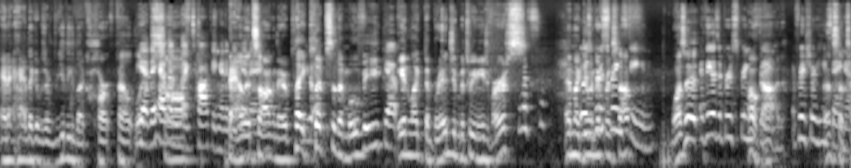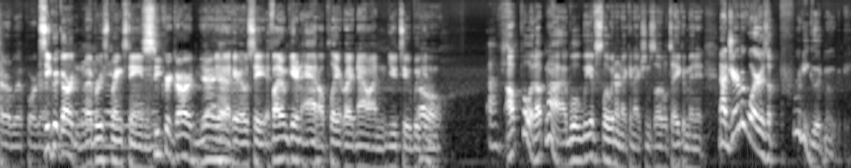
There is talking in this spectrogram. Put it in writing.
and it had like it was a really like heartfelt. Like, yeah, they had them like talking in the ballad beginning. song, and they would play Yeah. clips of the movie Yep. in like the bridge in between each verse, What's the- and like it was doing Bruce different stuff. Springsteen. Was it? I think it was a Bruce Springsteen. Oh, God. I'm pretty sure he That's sang so it. terrible. That poor guy. Secret Garden by Bruce Springsteen. Secret Garden. Yeah, yeah. Yeah, here, let's see. If I don't get an ad, I'll play it right now on YouTube. We can. Oh, Oh, sh- I'll pull it up. Nah, well, we have slow internet connection, so it'll take a minute. Now, Jerry Maguire is a pretty good movie.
